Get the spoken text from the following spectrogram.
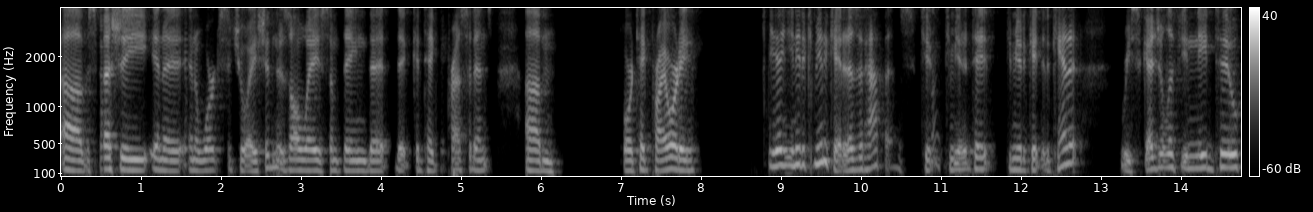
uh, especially in a in a work situation there's always something that that could take precedence um or take priority yeah you need to communicate it as it happens Right. communicate communicate to the candidate reschedule if you need to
